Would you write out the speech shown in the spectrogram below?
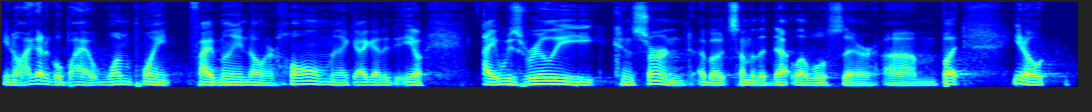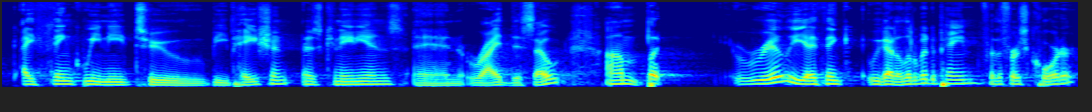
you know, I got to go buy a one point five million dollar home. Like I got to, you know, I was really concerned about some of the debt levels there. Um, but you know, I think we need to be patient as Canadians and ride this out. Um, but really, I think we got a little bit of pain for the first quarter.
